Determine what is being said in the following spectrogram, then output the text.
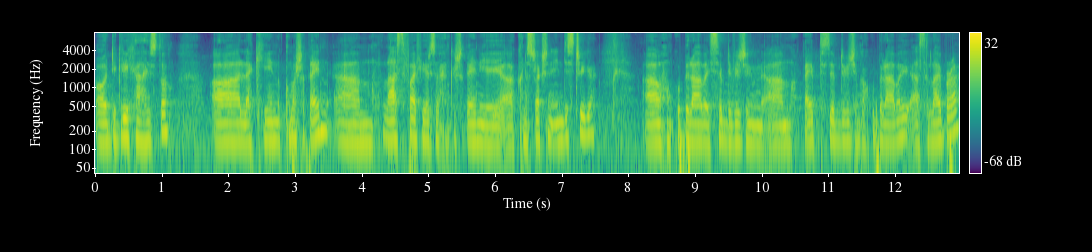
oo degree ka haysto. Laakiin kuma shaqayn. Last five years waxaan ka shaqaynayay construction industryga. Waxaan ku bilaabay subdivision qeybta subdivisionka ku bilaabay as a libra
